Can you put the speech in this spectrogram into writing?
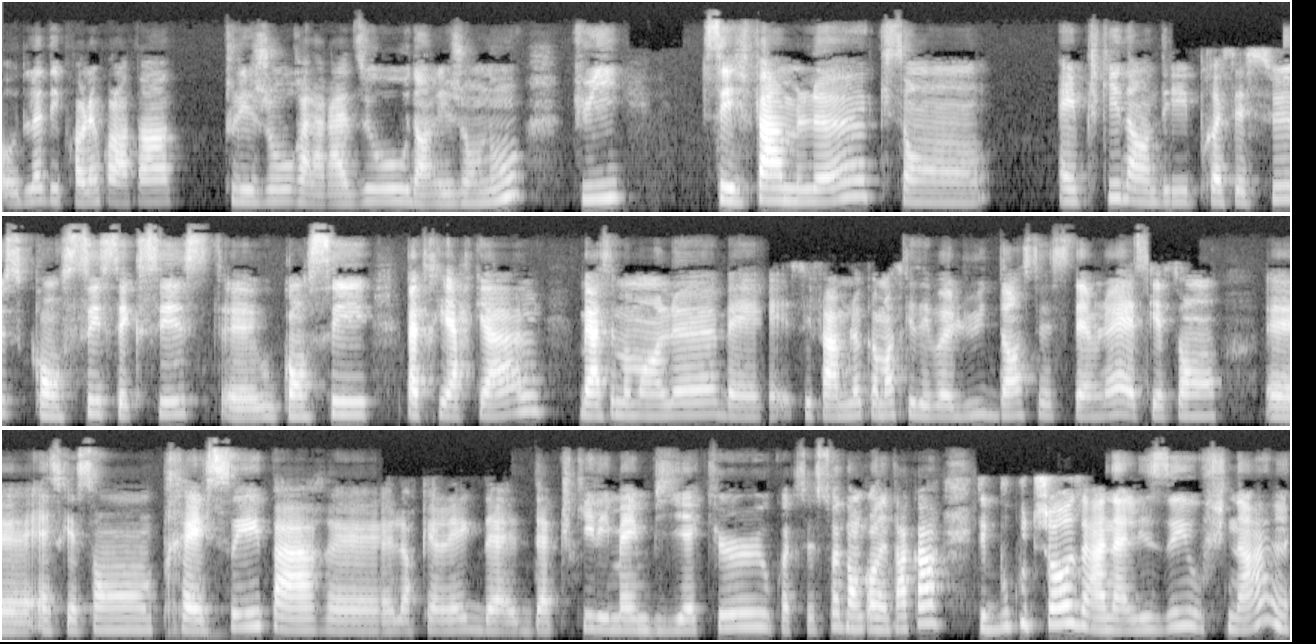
au-delà des problèmes qu'on entend tous les jours à la radio ou dans les journaux. Puis ces femmes-là qui sont impliquées dans des processus qu'on sait sexistes euh, ou qu'on sait patriarcal, mais à ce moment-là, ben, ces femmes-là, comment est-ce qu'elles évoluent dans ce système-là? Est-ce qu'elles sont euh, est-ce sont pressées par euh, leurs collègues d'appliquer les mêmes billets qu'eux ou quoi que ce soit? Donc, on est encore, c'est beaucoup de choses à analyser au final.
